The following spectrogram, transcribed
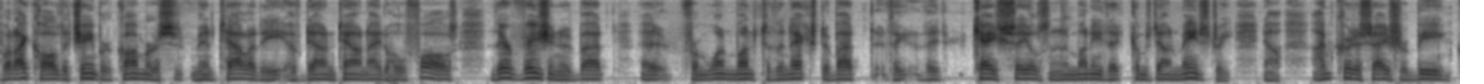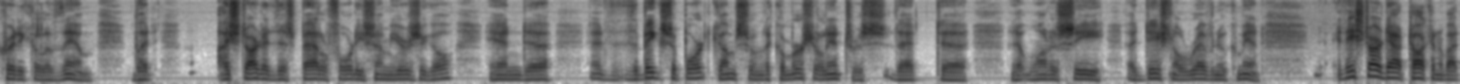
what I call the Chamber of Commerce mentality of downtown Idaho Falls, their vision about uh, from one month to the next about the the cash sales and the money that comes down Main Street. Now, I'm criticized for being critical of them, but I started this battle 40 some years ago, and uh, the big support comes from the commercial interests that uh, that want to see additional revenue come in. They started out talking about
